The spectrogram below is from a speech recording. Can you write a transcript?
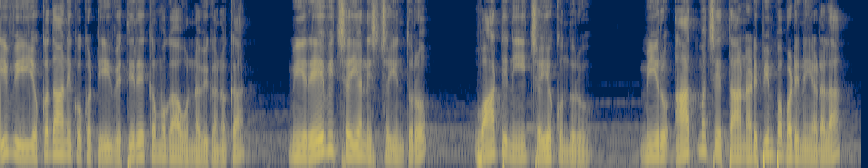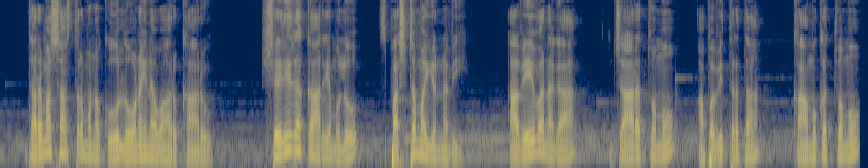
ఇవి ఒకదానికొకటి వ్యతిరేకముగా ఉన్నవి గనుక మీరేవి చెయ్య నిశ్చయింతురో వాటిని చెయ్యకుందురు మీరు ఆత్మచేత నడిపింపబడిన ఎడల ధర్మశాస్త్రమునకు లోనైన వారు కారు. శరీర కార్యములు స్పష్టమయ్యున్నవి. అవేవనగా జారత్వము అపవిత్రత కాముకత్వము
